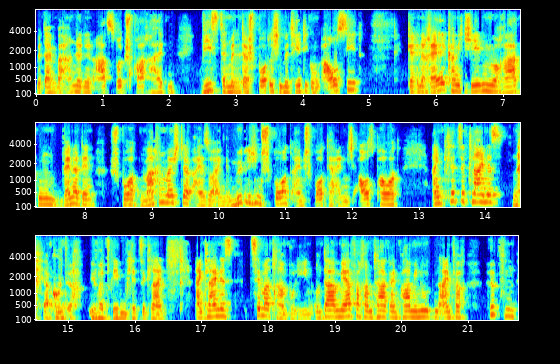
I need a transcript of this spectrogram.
mit deinem behandelnden Arzt Rücksprache halten, wie es denn mit der sportlichen Betätigung aussieht. Generell kann ich jedem nur raten, wenn er den Sport machen möchte, also einen gemütlichen Sport, einen Sport, der einen nicht auspowert, ein klitzekleines, naja gut, übertrieben klitzeklein, ein kleines Zimmertrampolin und da mehrfach am Tag ein paar Minuten einfach hüpfen.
